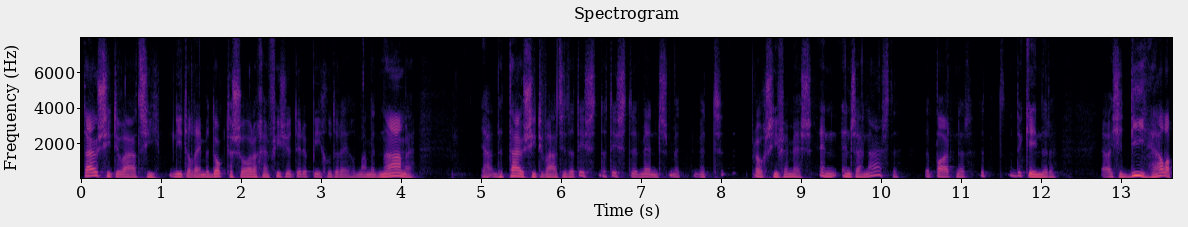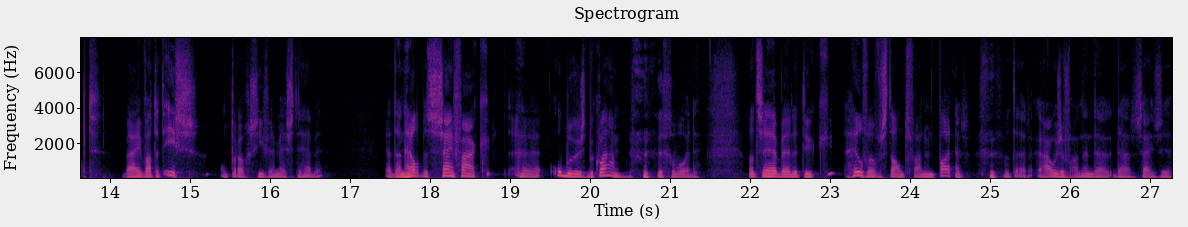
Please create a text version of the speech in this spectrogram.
thuissituatie, niet alleen met dokterzorg en fysiotherapie goed regelt, maar met name ja, de thuissituatie, dat is, dat is de mens met, met progressief MS en, en zijn naasten, de partner, het, de kinderen. Ja, als je die helpt bij wat het is om progressief MS te hebben, ja, dan helpt het. Ze zijn vaak eh, onbewust bekwaam geworden. Want ze hebben natuurlijk heel veel verstand van hun partner. Want daar houden ze van en daar, daar zijn ze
